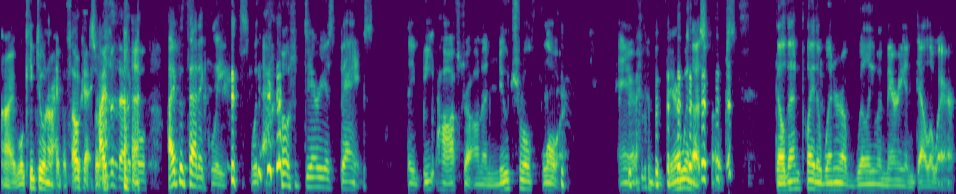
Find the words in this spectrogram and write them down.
all right, we'll keep doing our hypothetical. Okay, So- hypothetical. hypothetically, without Darius Banks, they beat Hofstra on a neutral floor. And bear with us, folks. They'll then play the winner of William and Mary in Delaware,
